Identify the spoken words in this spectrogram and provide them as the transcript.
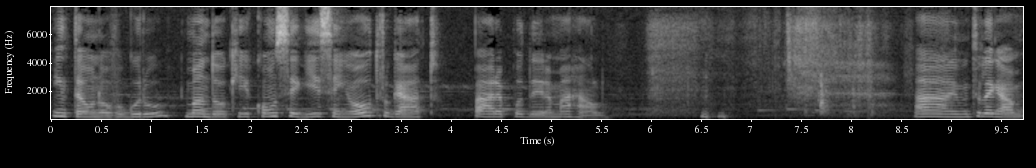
Então o novo guru mandou que conseguissem outro gato para poder amarrá-lo. Ai, muito legal.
